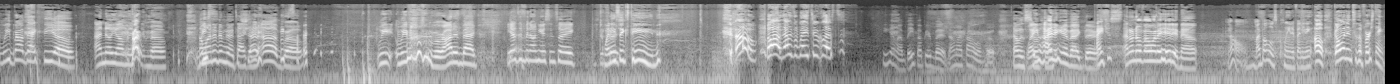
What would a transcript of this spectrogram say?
we brought back Theo. I know y'all miss him, bro. I We- wanted him to attack Shut up, bro. We we brought him back. He hasn't been on here since like the 2016. oh, oh, that was way too close. You got my vape up your butt. Not my problem, bro. That was. Why so you hiding it back there? I just I don't know if I want to hit it now. no. My butthole's clean, if anything. Oh, going into the first thing,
